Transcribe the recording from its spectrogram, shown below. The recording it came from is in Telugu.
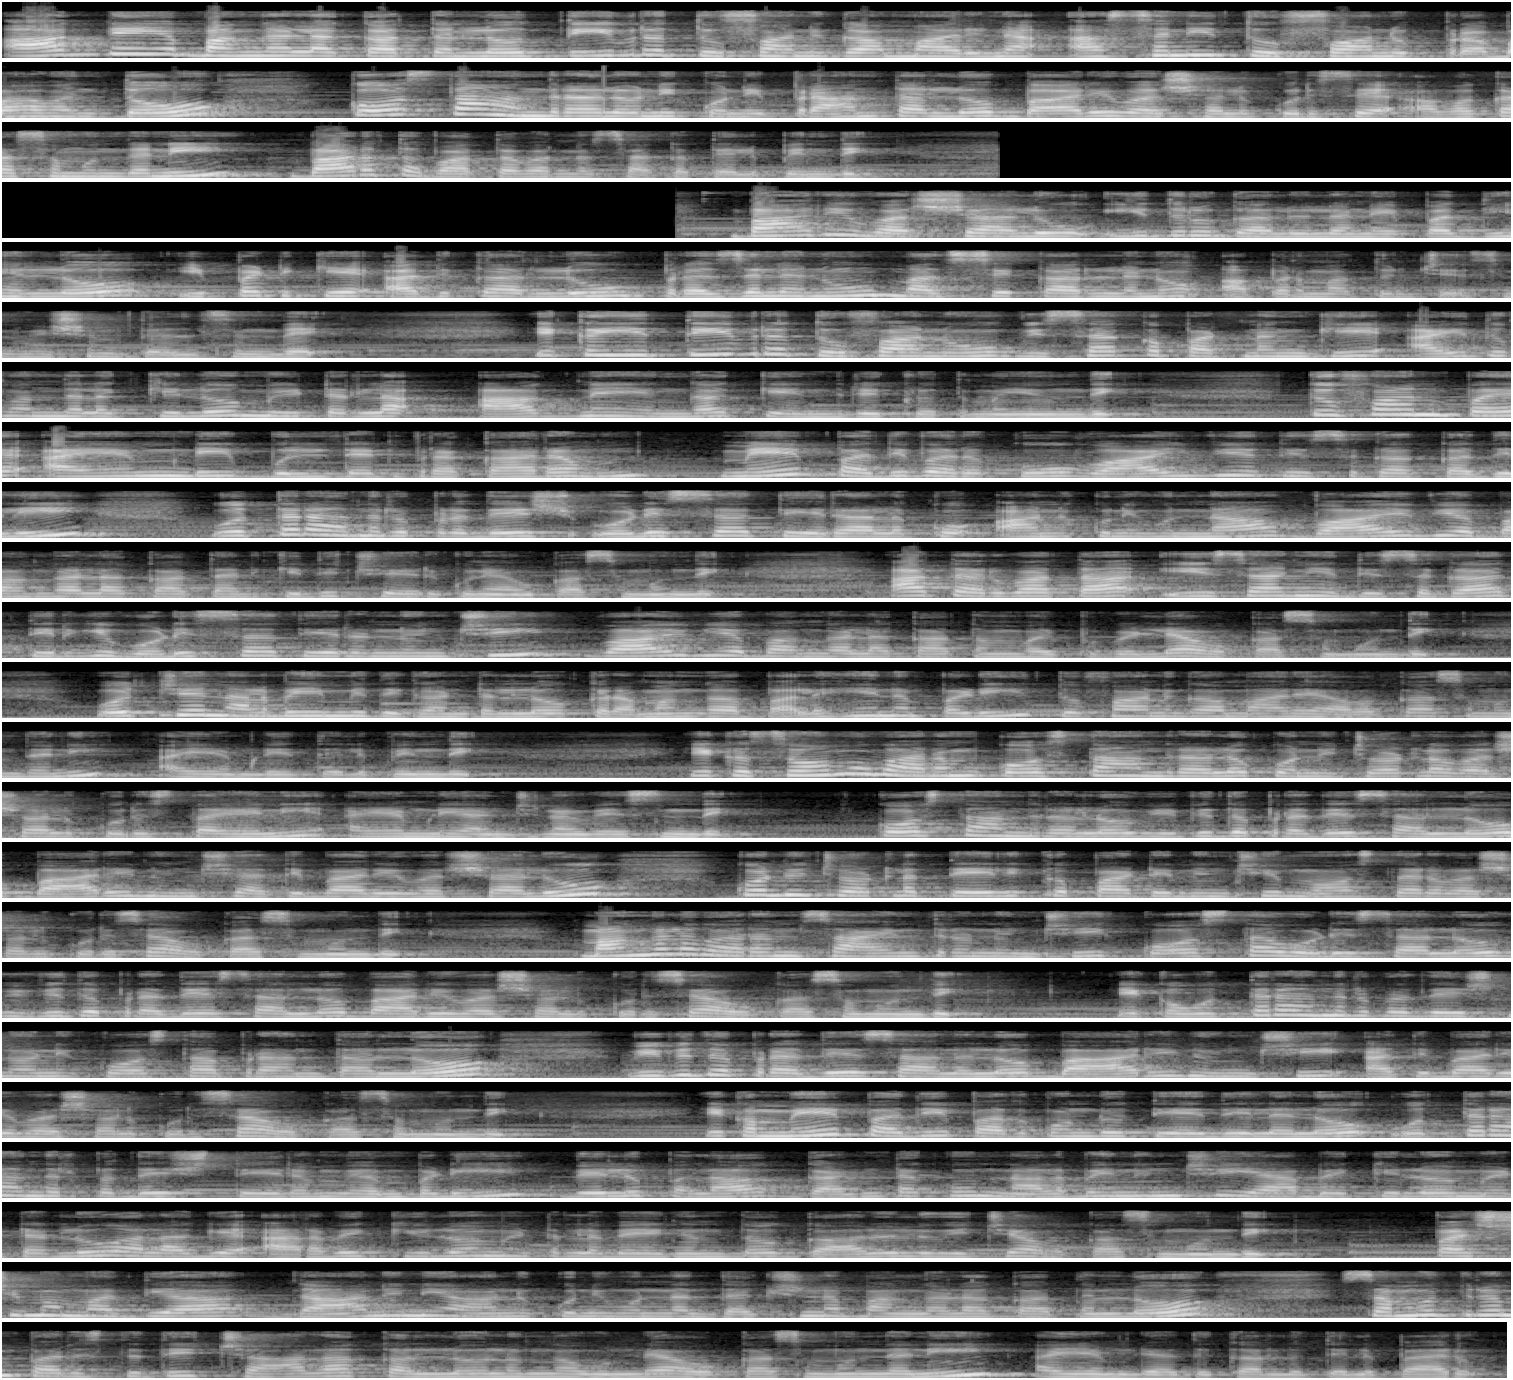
ఆగ్నేయ బంగాళాఖాతంలో తీవ్ర తుఫానుగా మారిన అసని తుఫాను ప్రభావంతో కోస్తా ఆంధ్రాలోని కొన్ని ప్రాంతాల్లో భారీ వర్షాలు కురిసే అవకాశం ఉందని భారత వాతావరణ శాఖ తెలిపింది. భారీ వర్షాలు ఈదురుగాలుల నేపథ్యంలో ఇప్పటికే అధికారులు ప్రజలను మత్స్యకారులను అప్రమత్తం చేసిన విషయం తెలిసిందే. ఇక ఈ తీవ్ర తుఫాను విశాఖపట్నంకి ఐదు వందల కిలోమీటర్ల ఆగ్నేయంగా కేంద్రీకృతమై ఉంది తుఫాన్పై ఐఎండీ బులెటిన్ ప్రకారం మే పది వరకు వాయువ్య దిశగా కదిలి ఉత్తరాంధ్రప్రదేశ్ ఒడిశా తీరాలకు ఆనుకుని ఉన్న వాయువ్య బంగాళాఖాతానికి ఇది చేరుకునే అవకాశం ఉంది. ఆ తర్వాత ఈశాన్య దిశగా తిరిగి ఒడిశా తీరం నుంచి వాయువ్య బంగాళాఖాతం వైపు వెళ్ళే అవకాశం ఉంది. వచ్చే నలభై ఎనిమిది గంటల్లో క్రమంగా బలహీనపడి తుఫానుగా మారే అవకాశం ఉందని ఐఎండీ తెలిపింది. ఇక సోమవారం కోస్తాంధ్రలో కొన్ని చోట్ల వర్షాలు కురుస్తాయని ఐఎండీ అంచనా వేసింది. కోస్తాంధ్రలో వివిధ ప్రదేశాల్లో భారీ నుంచి అతి భారీ వర్షాలు కొన్ని చోట్ల తేలికపాటి నుంచి మోస్తరు వర్షాలు కురిసే అవకాశం ఉంది. మంగళవారం సాయంత్రం నుంచి కోస్తా ఒడిశాలో వివిధ ప్రదేశాల్లో భారీ వర్షాలు కురిసే అవకాశం ఉంది. ఇక ఉత్తరాంధ్రప్రదేశ్లోని కోస్తా ప్రాంతాల్లో వివిధ ప్రదేశాలలో భారీ నుంచి అతి భారీ వర్షాలు కురిసే అవకాశం ఉంది. ఇక మే పది పదకొండు తేదీలలో ఉత్తర ఆంధ్రప్రదేశ్ తీరం వెంబడి వెలుపల గంటకు నలభై నుంచి యాభై కిలోమీటర్లు అలాగే అరవై కిలోమీటర్ల వేగంతో గాలులు వీచే అవకాశం ఉంది. పశ్చిమ మధ్య దానిని ఆనుకుని ఉన్న దక్షిణ బంగాళాఖాతంలో సముద్రం పరిస్థితి చాలా కల్లోలంగా ఉండే అవకాశం ఉందని ఐఎండీ అధికారులు తెలిపారు.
